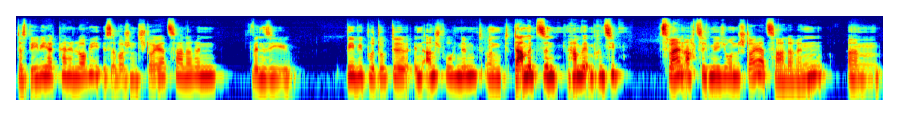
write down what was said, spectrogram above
das Baby hat keine Lobby, ist aber schon Steuerzahlerin. Wenn sie Babyprodukte in Anspruch nimmt. Und damit sind, haben wir im Prinzip 82 Millionen Steuerzahlerinnen, ähm,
